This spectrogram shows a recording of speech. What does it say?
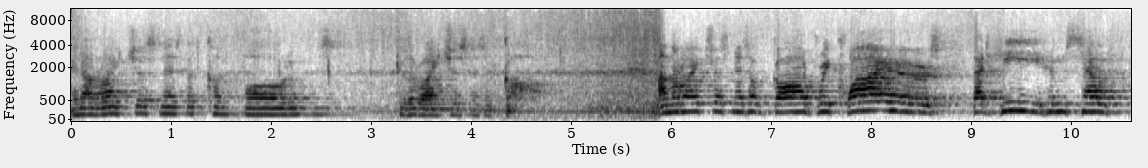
in a righteousness that conforms to the righteousness of God. And the righteousness of God requires that He Himself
